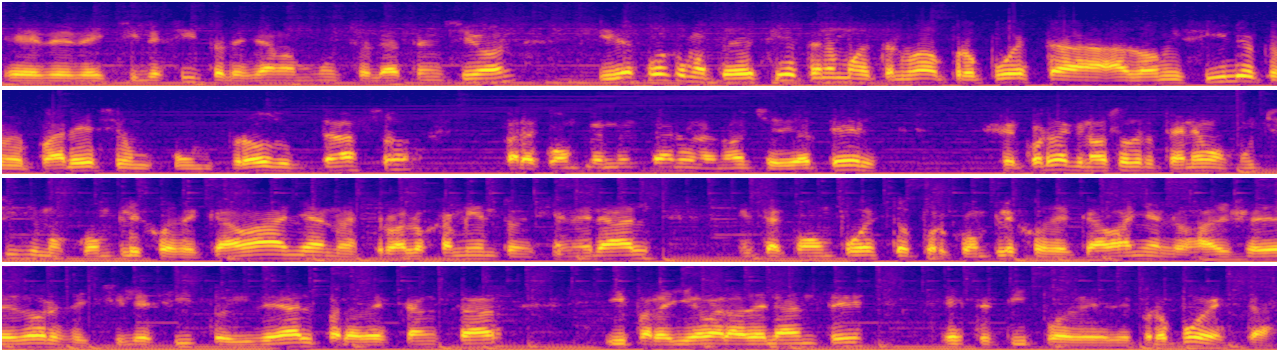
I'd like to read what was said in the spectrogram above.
eh, de, de Chilecito les llama mucho la atención. Y después, como te decía, tenemos esta nueva propuesta a domicilio que me parece un, un productazo para complementar una noche de hotel. Recuerda que nosotros tenemos muchísimos complejos de cabaña, nuestro alojamiento en general está compuesto por complejos de cabaña en los alrededores de Chilecito, ideal para descansar y para llevar adelante este tipo de, de propuestas.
